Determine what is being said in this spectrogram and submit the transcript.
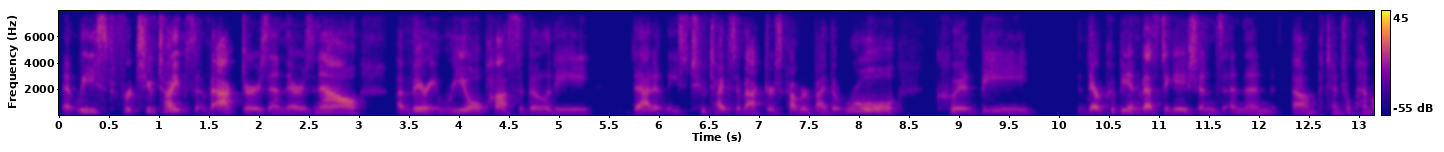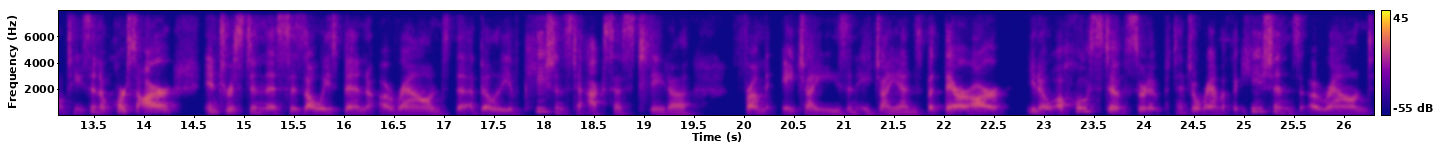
at least for two types of actors. And there's now a very real possibility that at least two types of actors covered by the rule could be there could be investigations and then um, potential penalties. And of course, our interest in this has always been around the ability of patients to access data from HIEs and HINs. But there are, you know, a host of sort of potential ramifications around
